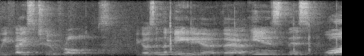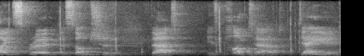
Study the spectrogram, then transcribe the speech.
we face two problems. Because in the media there is this widespread assumption that is pumped out day in,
